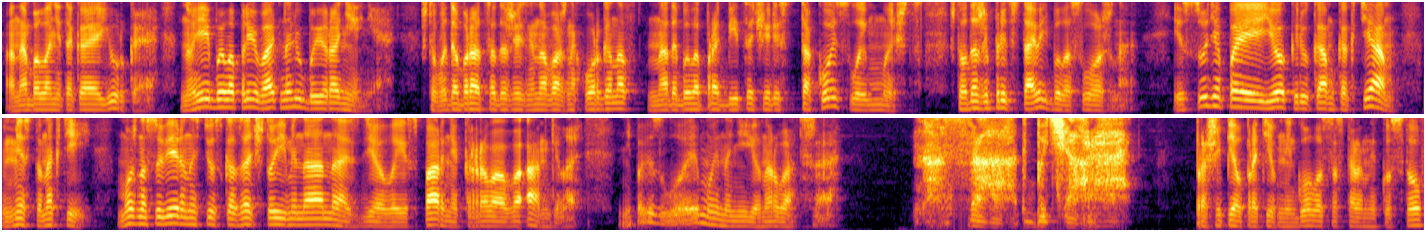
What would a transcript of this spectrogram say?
Она была не такая юркая, но ей было плевать на любые ранения. Чтобы добраться до жизненно важных органов, надо было пробиться через такой слой мышц, что даже представить было сложно. И судя по ее крюкам-когтям вместо ногтей, можно с уверенностью сказать, что именно она сделала из парня кровавого ангела – не повезло ему и на нее нарваться. «Назад, бычара!» Прошипел противный голос со стороны кустов,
